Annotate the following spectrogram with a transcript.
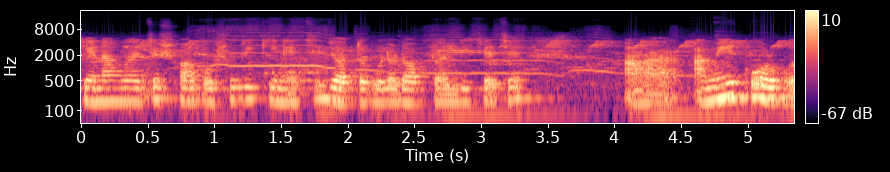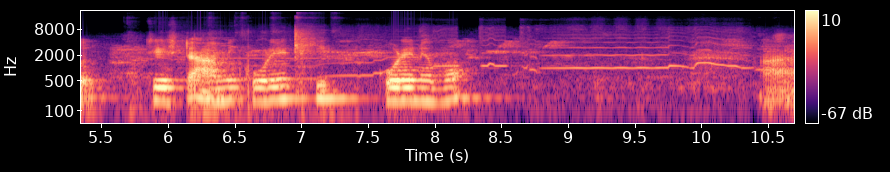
কেনা হয়েছে সব ওষুধই কিনেছি যতগুলো ডক্টর লিখেছে। আর আমি করব চেষ্টা আমি করে ঠিক করে নেব। আর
